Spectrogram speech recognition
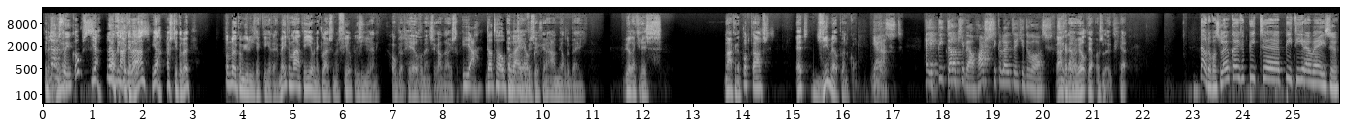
bedankt voor je komst. Ja, Leuk nou, dat je er gedaan. was. Ja, hartstikke leuk. Wat leuk om jullie eens een keer eh, mee te maken hier. Want ik luister met veel plezier. En ik hoop dat heel veel mensen gaan luisteren. Ja, dat hopen En dus wij even ook. zich eh, aanmelden bij Wil en Chris. Maken een podcast. At gmail.com. Juist. hey Piet, dankjewel. Hartstikke leuk dat je er was. Graag gedaan, Wil. Ja, was leuk. Ja. Nou, dat was leuk even Piet, eh, Piet hier aanwezig.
